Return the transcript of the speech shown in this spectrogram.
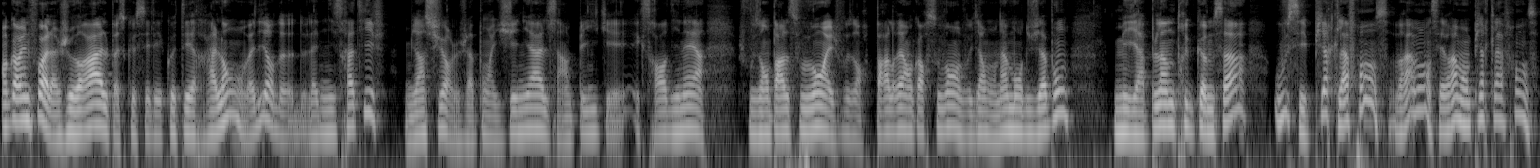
Encore une fois, là, je râle parce que c'est les côtés râlants, on va dire, de, l'administratif. Bien sûr, le Japon est génial, c'est un pays qui est extraordinaire. Je vous en parle souvent et je vous en reparlerai encore souvent, vous dire mon amour du Japon. Mais il y a plein de trucs comme ça où c'est pire que la France. Vraiment, c'est vraiment pire que la France.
